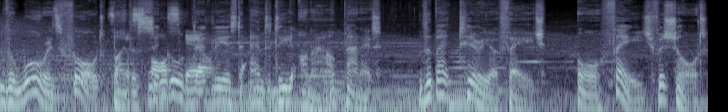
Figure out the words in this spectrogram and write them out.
The war is fought by the single scale. deadliest entity on our planet, the bacteriophage, or phage for short.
